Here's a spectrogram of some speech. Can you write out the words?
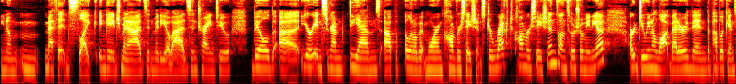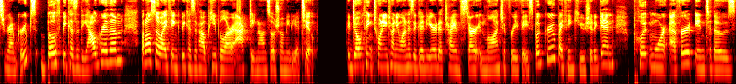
you know m- methods like engagement ads and video ads and trying to build uh, your instagram dms up a little bit more in conversations. Direct conversations on social media are doing a lot better than the public instagram groups both because of the algorithm but also i think because of how people are acting on social media too I don't think 2021 is a good year to try and start and launch a free Facebook group. I think you should, again, put more effort into those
